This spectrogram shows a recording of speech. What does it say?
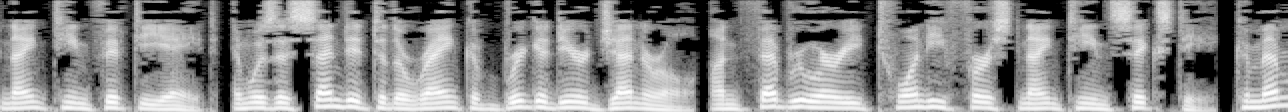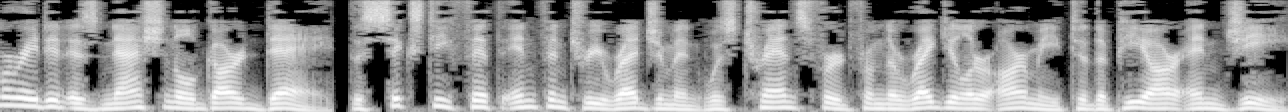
1958, and was ascended to the rank of Brigadier General. On February 21, 1960, commemorated as National Guard Day, the 65th Infantry Regiment was transferred from the regular army to the PRNG,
